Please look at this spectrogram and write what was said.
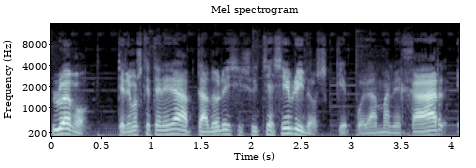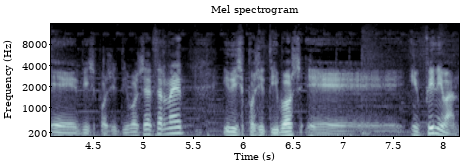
Luego, tenemos que tener adaptadores y switches híbridos que puedan manejar eh, dispositivos Ethernet y dispositivos eh, InfiniBand.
